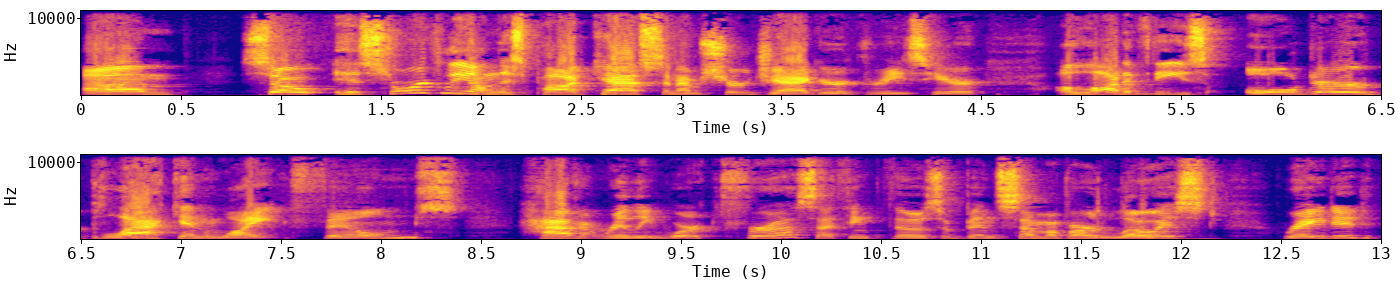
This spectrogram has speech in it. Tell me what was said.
Um, so, historically on this podcast, and I'm sure Jagger agrees here, a lot of these older black and white films haven't really worked for us. I think those have been some of our lowest rated,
